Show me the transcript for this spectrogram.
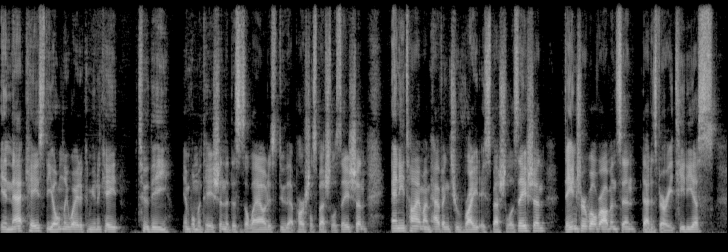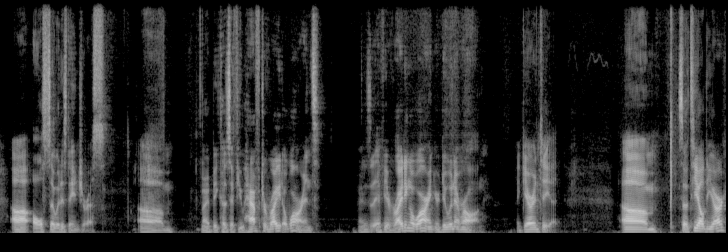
in that case, the only way to communicate to the implementation that this is allowed is to do that partial specialization. Anytime I'm having to write a specialization, danger, Will Robinson, that is very tedious. Uh, also, it is dangerous. Um, right? Because if you have to write a warrant, if you're writing a warrant, you're doing it wrong. I guarantee it. Um, so TLDR,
